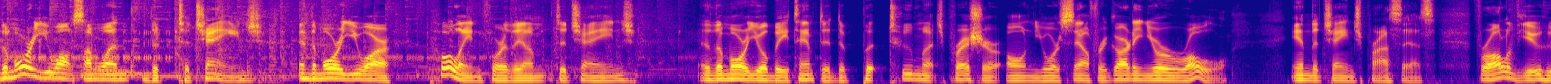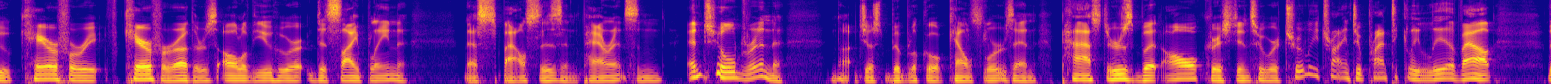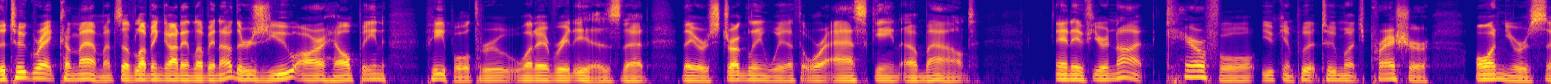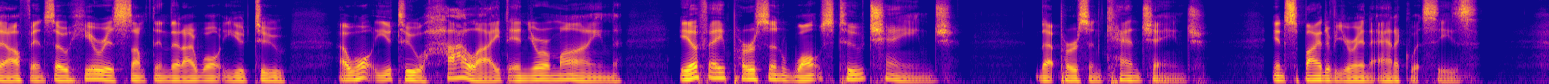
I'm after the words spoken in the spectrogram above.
the more you want someone to change, and the more you are pulling for them to change, the more you'll be tempted to put too much pressure on yourself regarding your role in the change process. For all of you who care for care for others, all of you who are discipling, that's spouses and parents and and children, not just biblical counselors and pastors, but all Christians who are truly trying to practically live out the two great commandments of loving God and loving others, you are helping people through whatever it is that they are struggling with or asking about. And if you're not careful, you can put too much pressure on yourself. And so here is something that I want you to I want you to highlight in your mind. If a person wants to change, that person can change in spite of your inadequacies.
